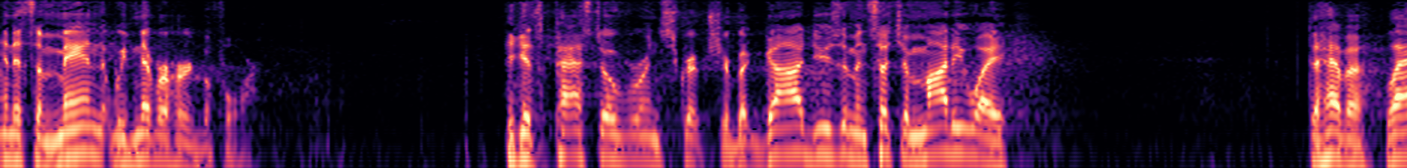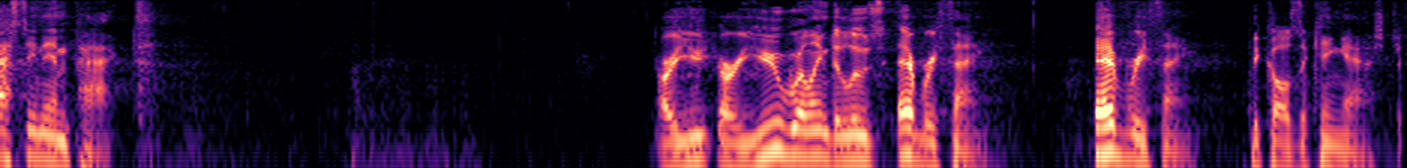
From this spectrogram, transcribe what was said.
And it's a man that we've never heard before. He gets passed over in Scripture, but God used him in such a mighty way to have a lasting impact. Are you, are you willing to lose everything? Everything because the king asked you.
